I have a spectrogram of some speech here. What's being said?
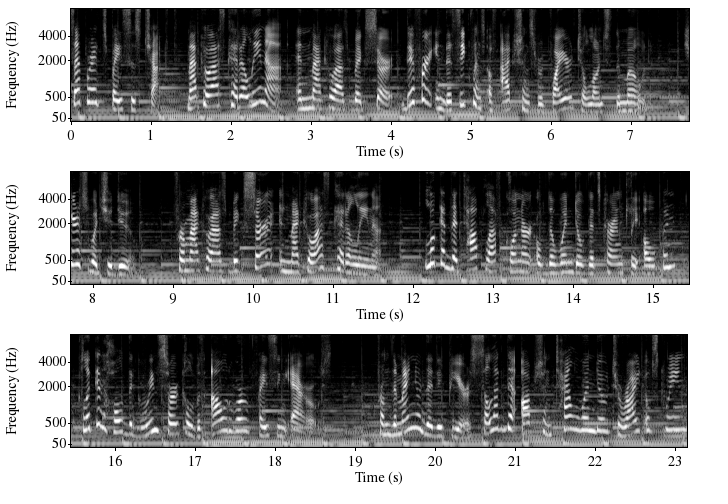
separate spaces checked. macOS Catalina and macOS Big Sur differ in the sequence of actions required to launch the mode. Here's what you do. For macOS Big Sur and macOS Catalina, look at the top left corner of the window that's currently open, click and hold the green circle with outward-facing arrows. From the menu that appears, select the option Tile Window to right of screen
